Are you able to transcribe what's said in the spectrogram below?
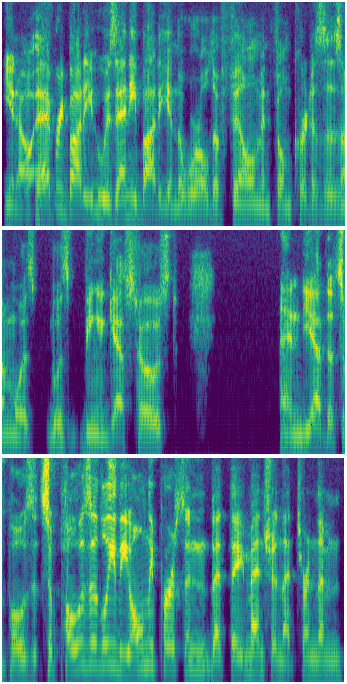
You know, Yeah. everybody who is anybody in the world of film and film criticism was was being a guest host. And yeah, the supposed supposedly the only person that they mentioned that turned them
